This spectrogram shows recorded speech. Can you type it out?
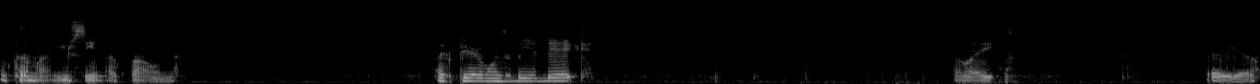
Oh, come on, you see my phone. My computer wants to be a dick. Oh, wait. There we go.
